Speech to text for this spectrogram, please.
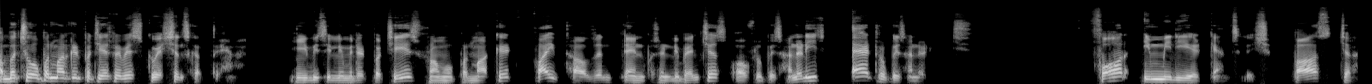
अब बच्चों ओपन मार्केट परचेज पे बेस्ड क्वेश्चंस करते हैं। ABC limited purchase from open market five thousand ten percent debentures of rupees hundred each at rupees hundred each for immediate cancellation pass चरण।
